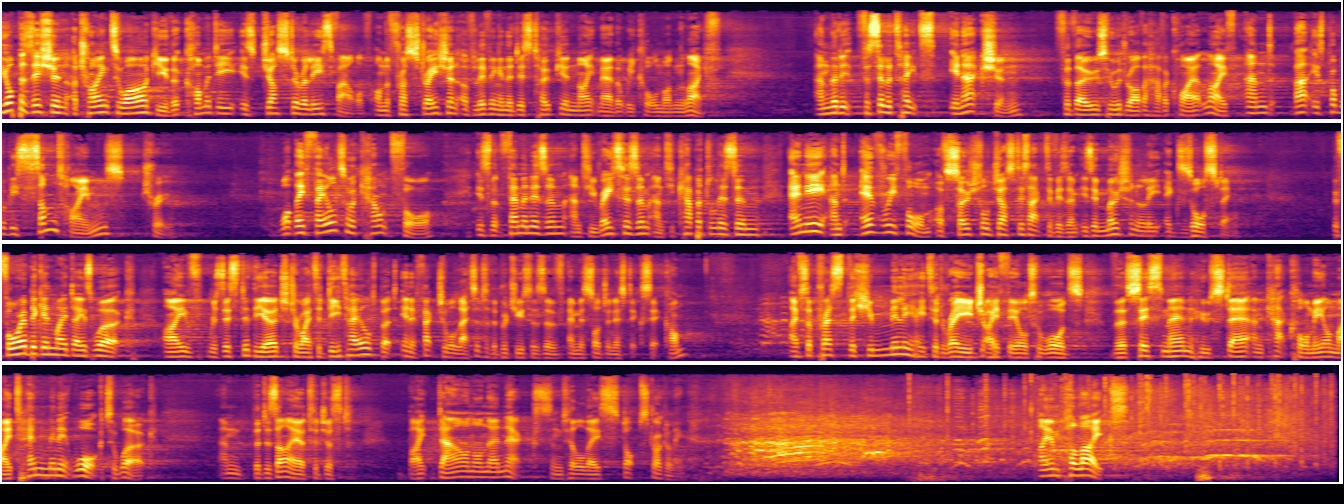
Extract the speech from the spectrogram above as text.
The opposition are trying to argue that comedy is just a release valve on the frustration of living in the dystopian nightmare that we call modern life, and that it facilitates inaction for those who would rather have a quiet life. And that is probably sometimes true. What they fail to account for is that feminism, anti racism, anti capitalism, any and every form of social justice activism is emotionally exhausting. Before I begin my day's work, I've resisted the urge to write a detailed but ineffectual letter to the producers of a misogynistic sitcom. I've suppressed the humiliated rage I feel towards the cis men who stare and catcall me on my 10 minute walk to work, and the desire to just bite down on their necks until they stop struggling. I am polite.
